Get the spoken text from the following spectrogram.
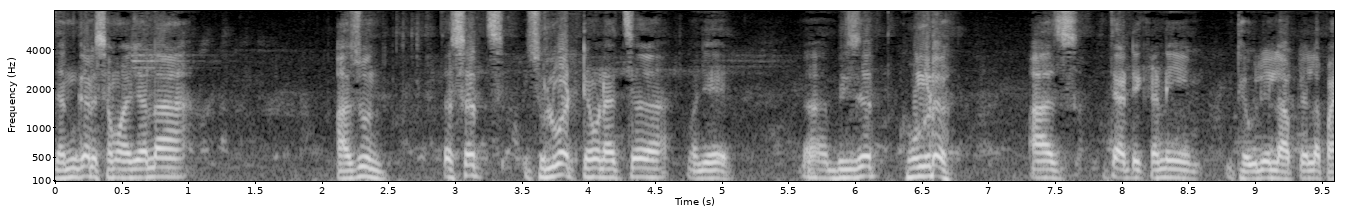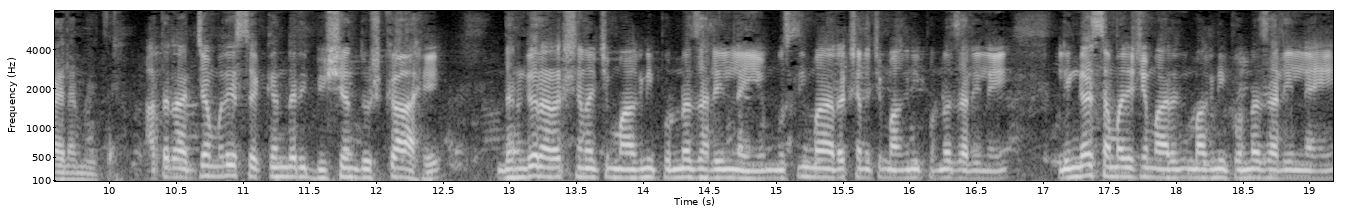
धनगर समाजाला अजून तसंच झुलवत ठेवण्याचं म्हणजे भिजत घोंगडं आज त्या ठिकाणी ठेवलेलं आपल्याला पाहायला मिळतं आता राज्यामध्ये सेकंदरी भीषण दुष्काळ आहे. धनगर आरक्षणाची मागणी पूर्ण झालेली नाही मुस्लिम आरक्षणाची मागणी पूर्ण झालेली नाही. लिंगायत समाजाची माग मागणी पूर्ण झालेली नाही.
